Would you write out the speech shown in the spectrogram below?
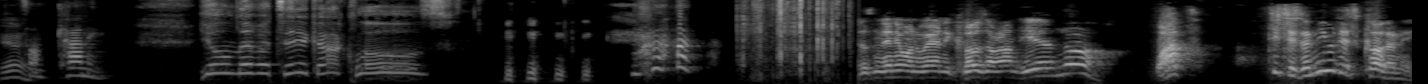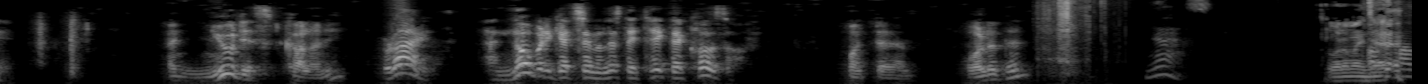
Yeah. It's uncanny. You'll never take our clothes. Doesn't anyone wear any clothes around here? No. What? This is a nudist colony. A nudist colony? Right. And nobody gets in unless they take their clothes off. What, uh, all of them? Yes. One of my That's ne- my,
